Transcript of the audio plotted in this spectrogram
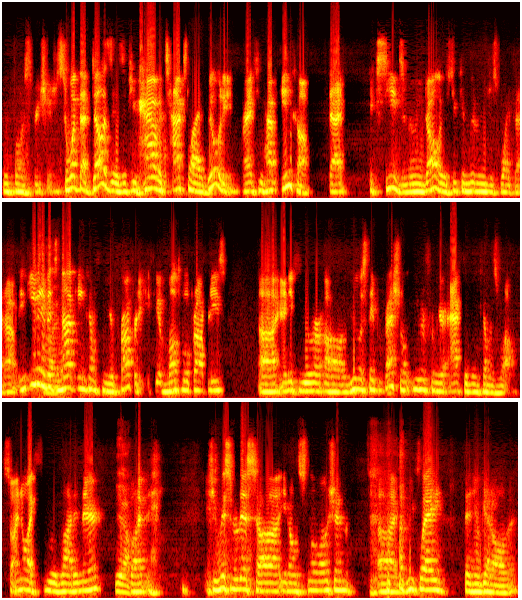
with bonus depreciation. So what that does is if you have a tax liability, right, if you have income that exceeds a million dollars, you can literally just wipe that out. And even if it's not income from your property, if you have multiple properties, uh, and if you're a real estate professional, even from your active income as well. So I know I threw a lot in there, yeah. but if you listen to this, uh, you know, in slow motion, uh, replay, then you'll get all of it.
